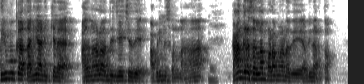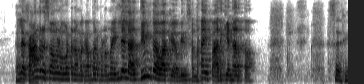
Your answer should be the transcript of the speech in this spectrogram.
திமுக தனியா நிக்கல அதனால வந்து ஜெயிச்சது அப்படின்னு சொன்னா காங்கிரஸ் எல்லாம் பலமானது அப்படின்னு அர்த்தம் இல்ல. காங்கிரஸ் வாங்கின ஓட்டை நம்ம கம்பேர் பண்ணோம்னா இல்ல இல்ல அது திமுக வாக்கு அப்படின்னு சொன்னா இப்ப அதுக்கு என்ன அர்த்தம் சரி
